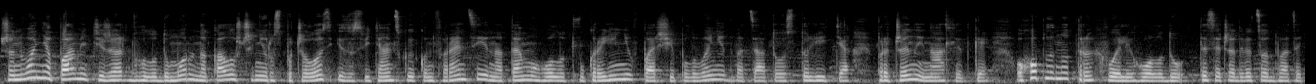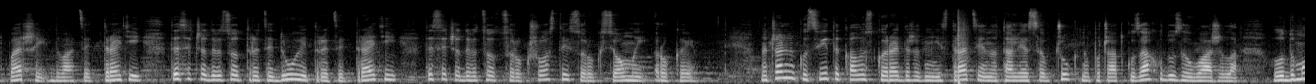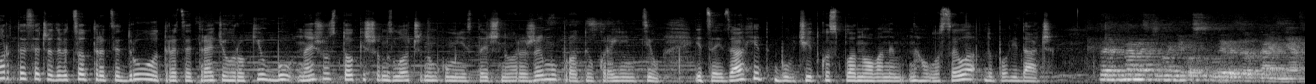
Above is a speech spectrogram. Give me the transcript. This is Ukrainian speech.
Шанування пам'яті жертв голодомору на Калущині розпочалось із освітянської конференції на тему Голод в Україні в першій половині ХХ століття. Причини і наслідки. Охоплено три хвилі голоду: 1921, 23, 1932, 33, 1946, 47 роки. Начальник освіти Калузької райдержадміністрації Наталія Савчук на початку заходу зауважила, голодомор 1932-33 років був найжорстокішим злочином комуністичного режиму проти українців, і цей захід був чітко спланованим, наголосила доповідач. Перед нами сьогодні особливе завдання.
